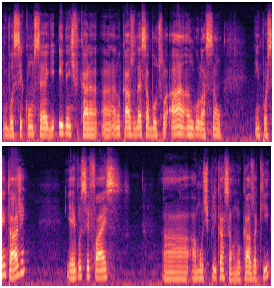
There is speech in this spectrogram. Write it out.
você consegue identificar, a, no caso dessa bússola, a angulação em porcentagem. E aí você faz a, a multiplicação. No caso aqui,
